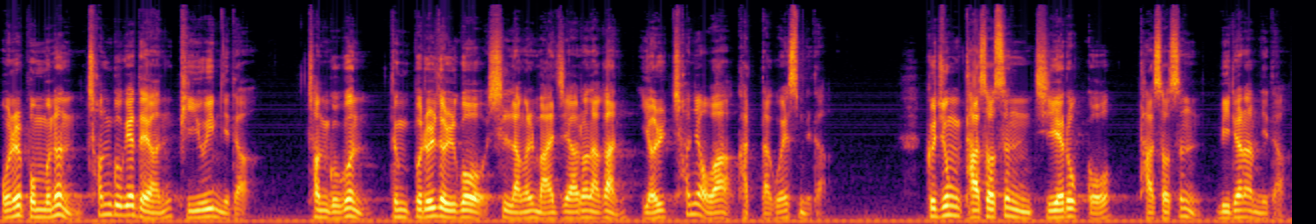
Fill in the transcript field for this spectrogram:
오늘 본문은 천국에 대한 비유입니다. 천국은 등불을 들고 신랑을 맞이하러 나간 열 처녀와 같다고 했습니다. 그중 다섯은 지혜롭고 다섯은 미련합니다.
